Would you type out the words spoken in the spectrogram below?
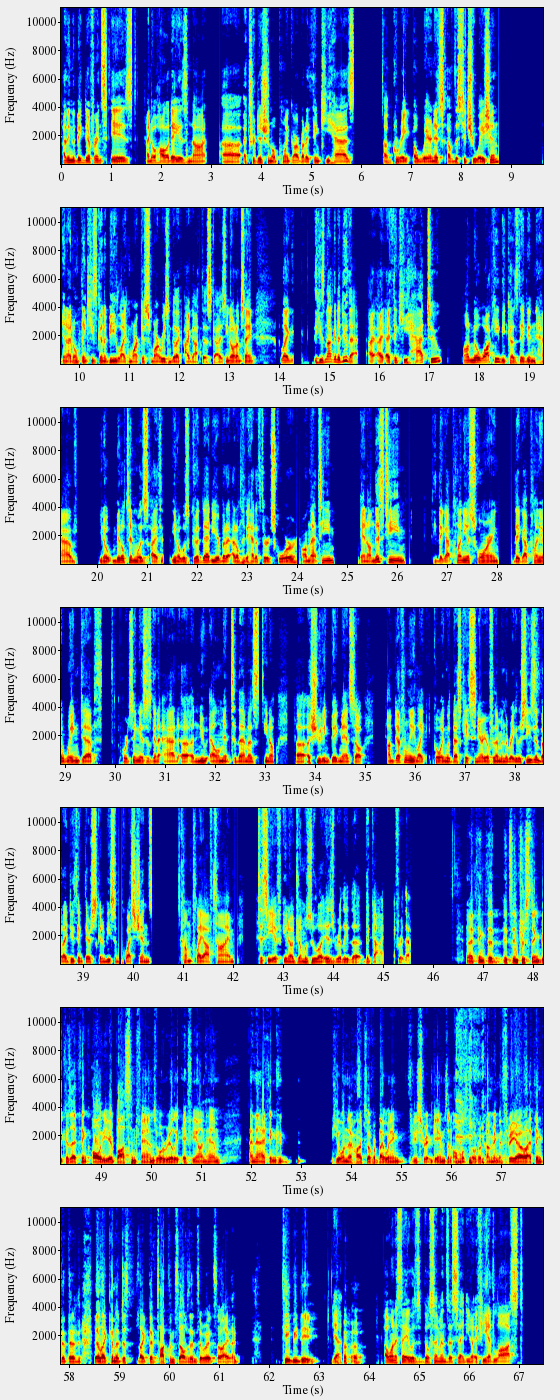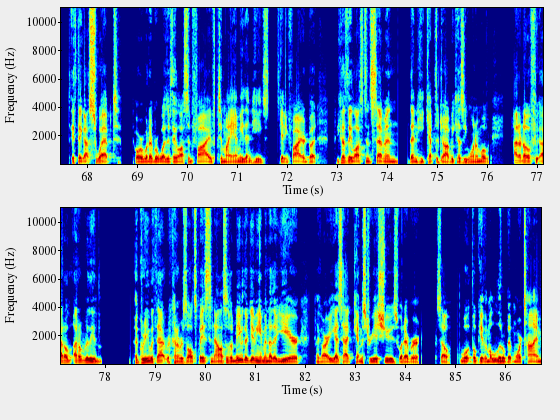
I think the big difference is I know Holiday is not uh, a traditional point guard, but I think he has a great awareness of the situation. And I don't think he's going to be like Marcus Smart, where he's going to be like, I got this, guys. You know what I'm saying? Like, he's not going to do that. I, I, I, think he had to on Milwaukee because they didn't have, you know, Middleton was, I th- you know, was good that year, but I don't think they had a third scorer on that team. And on this team, they got plenty of scoring. They got plenty of wing depth. Porzingis is going to add a, a, new element to them as you know uh, a shooting big man. So I'm definitely like going with best case scenario for them in the regular season, but I do think there's going to be some questions come playoff time to see if you know Joe Mazzulla is really the the guy for them. And I think that it's interesting because I think all year Boston fans were really iffy on him, and then I think he won their hearts over by winning three straight games and almost overcoming a 3-0. I think that they're they're like kind of just like they've talked themselves into it. So I, I TBD. Yeah. I want to say it was Bill Simmons that said, you know, if he had lost, if they got swept or whatever it was, if they lost in five to Miami, then he's getting fired. But because they lost in seven, then he kept the job because he won him over. I don't know if I don't I don't really agree with that kind of results based analysis, but maybe they're giving him another year. Like, all right, you guys had chemistry issues, whatever. So we'll, they'll give him a little bit more time.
